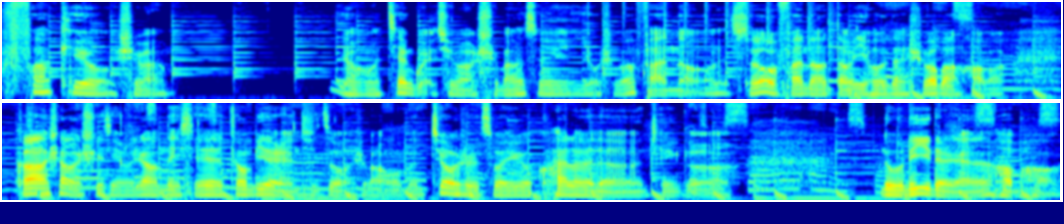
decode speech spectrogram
You，Fuck You 是吧？然后见鬼去吧！十八岁有什么烦恼？所有烦恼等以后再说吧，好吧？高大上的事情让那些装逼的人去做，是吧？我们就是做一个快乐的这个努力的人，好不好？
